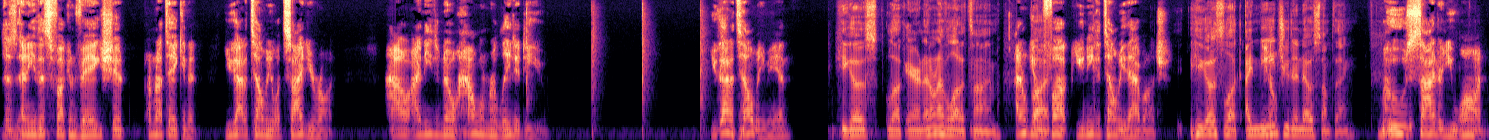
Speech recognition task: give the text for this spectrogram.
Does any of this fucking vague shit? I'm not taking it. You got to tell me what side you're on. How I need to know how I'm related to you. You got to tell me, man. He goes, Look, Aaron, I don't have a lot of time. I don't give a fuck. You need to tell me that much. He goes, Look, I need you to know something. Whose side are you on?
